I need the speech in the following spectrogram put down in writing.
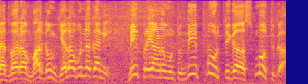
తద్వారా మార్గం ఎలా ఉన్నా కానీ మీ ప్రయాణం ఉంటుంది పూర్తిగా స్మూత్గా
